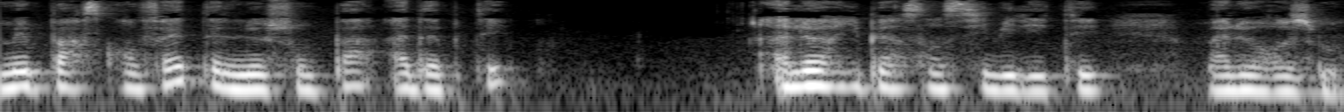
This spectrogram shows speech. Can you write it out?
mais parce qu'en fait, elles ne sont pas adaptées à leur hypersensibilité, malheureusement.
